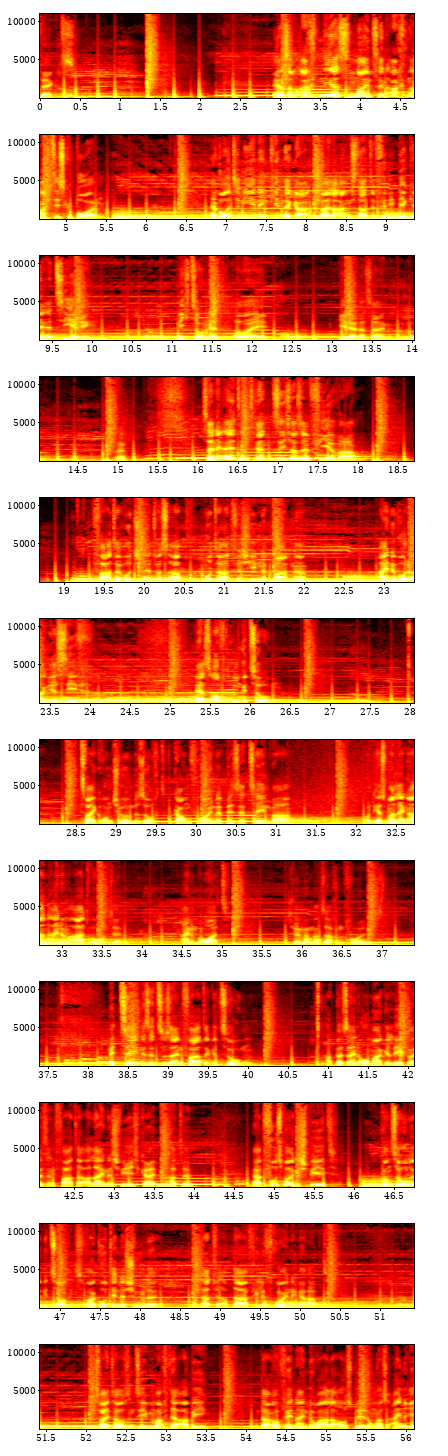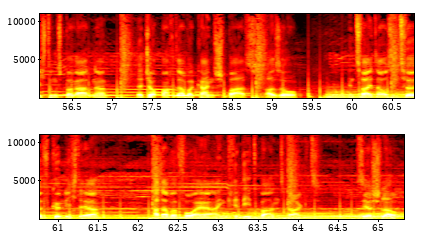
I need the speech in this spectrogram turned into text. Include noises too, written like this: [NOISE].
Facts. Er ist am 8.1.1988 geboren. Er wollte nie in den Kindergarten, weil er Angst hatte für die dicke Erzieherin. Nicht so nett, aber hey, jeder das seine. Also, ne? Seine Eltern trennten sich, als er vier war. Vater rutscht etwas ab, Mutter hat verschiedene Partner. Eine wurde aggressiv. Er ist oft umgezogen. Zwei Grundschulen besucht, kaum Freunde, bis er zehn war. Und erstmal länger an einem Ort wohnte. Einem Ort. Schön, wenn man Sachen vorliest. Mit zehn ist er zu seinem Vater gezogen, hat bei seiner Oma gelebt, weil sein Vater alleine Schwierigkeiten hatte. Er hat Fußball gespielt, Konsole gezockt, war gut in der Schule und hat ab da viele Freunde gehabt. 2007 macht er Abi und daraufhin eine duale Ausbildung als Einrichtungsberater. Der Job macht aber keinen Spaß. Also in 2012 kündigt er, hat aber vorher einen Kredit beantragt. Sehr schlau.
